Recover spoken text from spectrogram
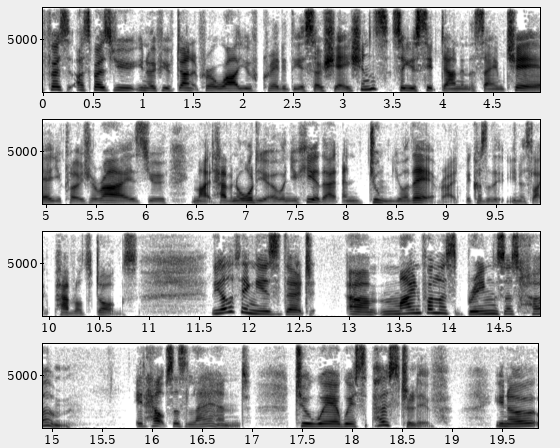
first, I suppose you you know if you've done it for a while, you've created the associations. So you sit down in the same chair, you close your eyes, you, you might have an audio, and you hear that, and zoom, you're there, right? Because of the you know it's like Pavlov's dogs. The other thing is that um, mindfulness brings us home. It helps us land to where we're supposed to live. You know,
